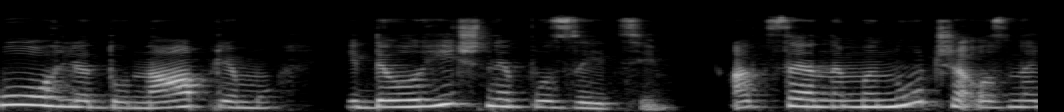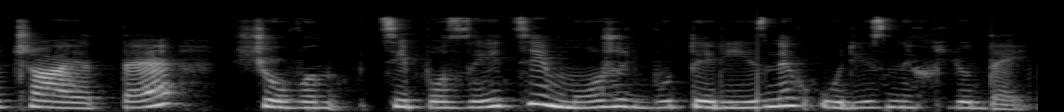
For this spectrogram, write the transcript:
погляду, напряму, ідеологічної позиції. А це неминуче означає те, що ці позиції можуть бути різних у різних людей.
